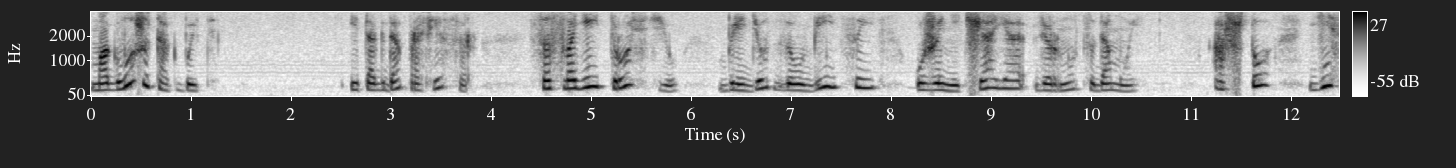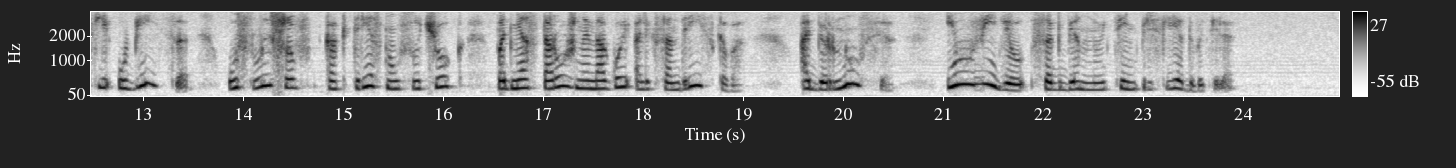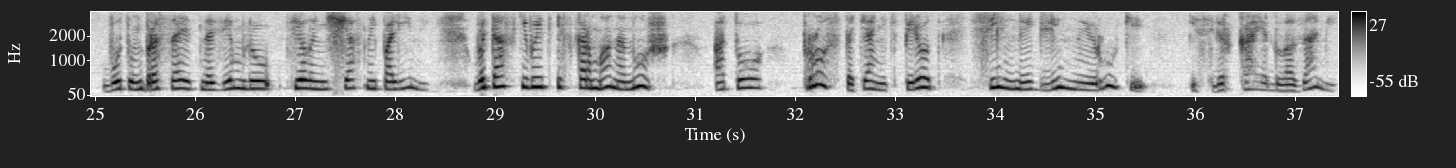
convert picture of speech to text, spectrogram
Могло же так быть? И тогда профессор со своей тростью бредет за убийцей, уже не чая вернуться домой. А что, если убийца, услышав, как треснул сучок под неосторожной ногой Александрийского, обернулся и увидел согбенную тень преследователя? Вот он бросает на землю тело несчастной Полины, вытаскивает из кармана нож, а то просто тянет вперед сильные длинные руки и, сверкая глазами,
